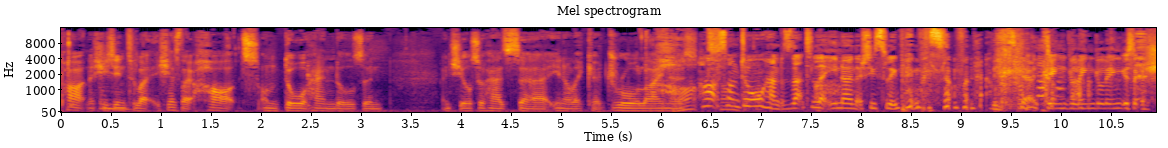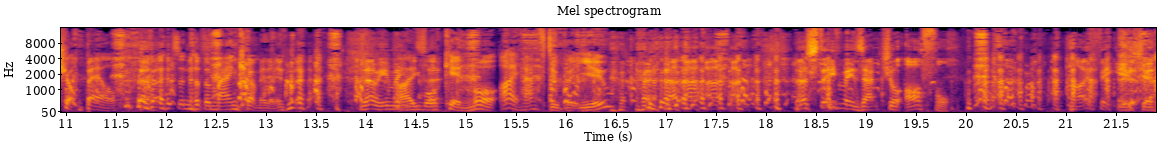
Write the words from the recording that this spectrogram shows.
partner, she's into like she has like hearts on door handles and and she also has uh, you know like uh, drawer liners. Hearts on door handles. That to let you know that she's sleeping with someone else? Yeah, ding-a-ling-a-ling. It's like a shop bell. There's another man coming in. No, you mean I walk in more. I have to, but you. no, Steve means actual awful. I think you should.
